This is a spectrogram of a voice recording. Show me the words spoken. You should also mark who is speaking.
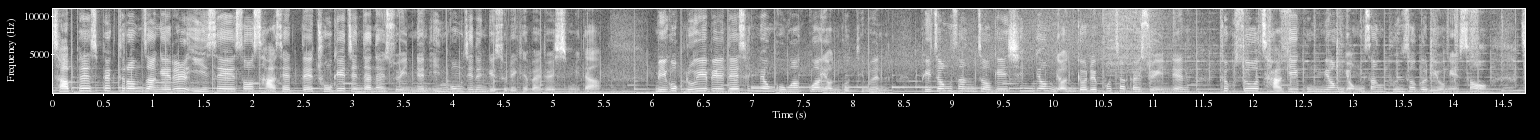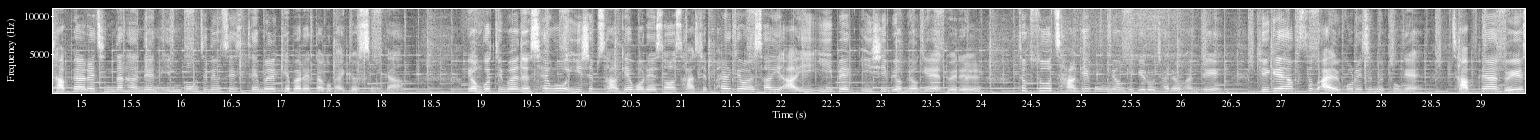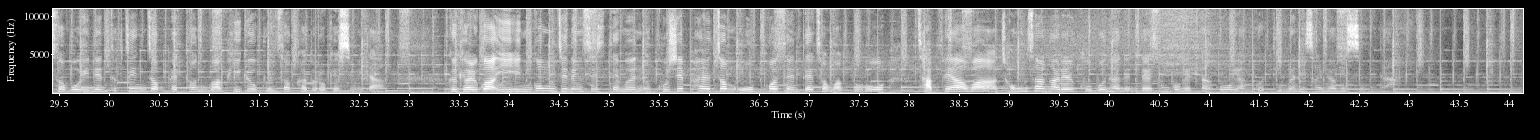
Speaker 1: 자폐 스펙트럼 장애를 2세에서 4세 때 조기 진단할 수 있는 인공지능 기술이 개발됐습니다. 미국 루이빌대 생명공학과 연구팀은 비정상적인 신경 연결을 포착할 수 있는 특수 자기 공명 영상 분석을 이용해서 자폐아를 진단하는 인공지능 시스템을 개발했다고 밝혔습니다. 연구팀은 생후 24개월에서 48개월 사이 아이 220여 명의 뇌를 특수 자기 공명 기기로 촬영한 뒤 기계 학습 알고리즘을 통해 자폐아 뇌에서 보이는 특징적 패턴과 비교 분석하도록 했습니다. 그 결과 이 인공지능 시스템은 98.5%의 정확도로 자폐아와 정상아를 구분하는 데 성공했다고 연구팀은 설명했습니다.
